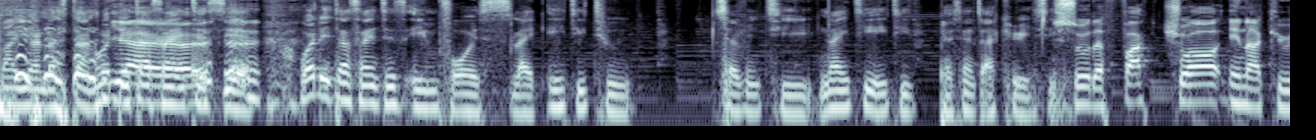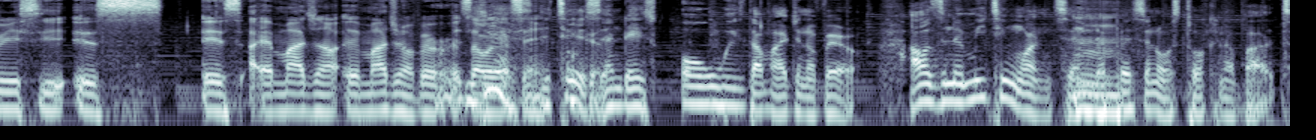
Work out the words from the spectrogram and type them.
but you understand what Yeah, data scientists yeah, what data scientists aim for is like 80 to 70, 90, 80 percent accuracy. so the factual inaccuracy is is a margin a margin of error. Is that what you're yes, saying? it is, Okay. and there's always that margin of error. I was in a meeting once, and Mm. the person was talking about.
